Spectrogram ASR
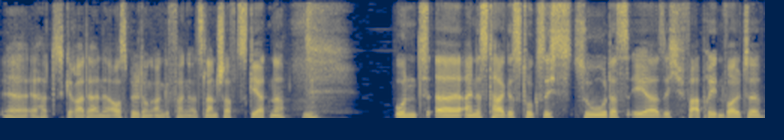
Er, er hat gerade eine Ausbildung angefangen als Landschaftsgärtner. Hm. Und äh, eines Tages trug sich zu, dass er sich verabreden wollte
